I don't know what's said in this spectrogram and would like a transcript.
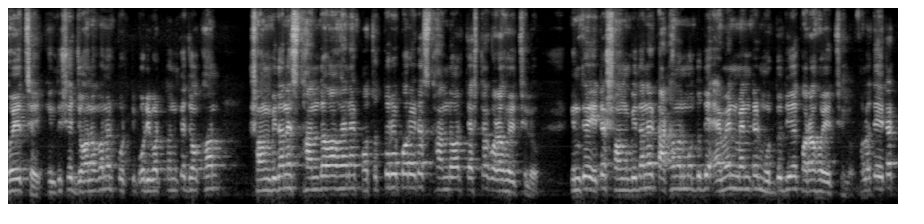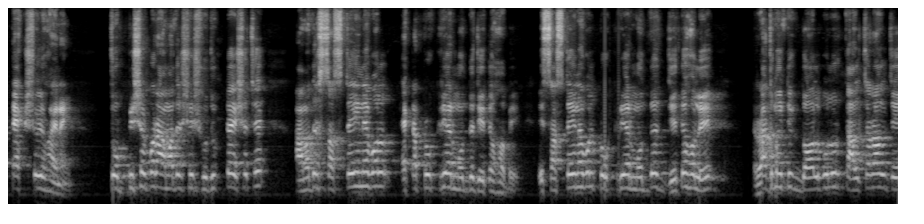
হয়েছে। কিন্তু সেই জনগণের পরিবর্তনকে যখন সংবিধানে স্থান দেওয়া হয় না পঁচাত্তরের পরে এটা স্থান দেওয়ার চেষ্টা করা হয়েছিল। কিন্তু এটা সংবিধানের কাঠামোর মধ্য দিয়ে অ্যামেন্ডমেন্টের মধ্য দিয়ে করা হয়েছিল। ফলত এটা ট্যাক্সই হয় নাই। চব্বিশের পরে আমাদের সেই সুযোগটা এসেছে। আমাদের সাস্টেইনেবল একটা প্রক্রিয়ার মধ্যে যেতে হবে। এই সাস্টেইনেবল প্রক্রিয়ার মধ্যে যেতে হলে রাজনৈতিক দলগুলোর কালচারাল যে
